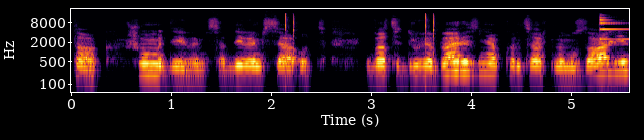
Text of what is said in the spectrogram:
Так, що ми дивимося? Дивимося от 22 березня в концертному залі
